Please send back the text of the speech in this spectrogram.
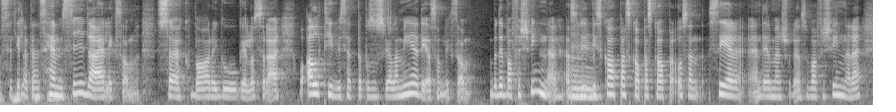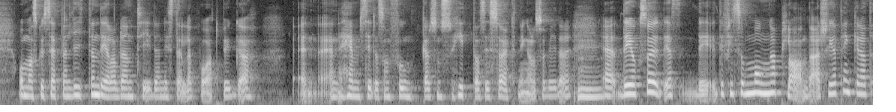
se till att ens hemsida är liksom sökbar i Google och sådär. Och all tid vi sätter på sociala medier som liksom, det bara försvinner. Alltså mm. det, vi skapar, skapar, skapar och sen ser en del människor det och så bara försvinner det. Om man skulle sätta en liten del av den tiden istället på att bygga en, en, hemsida som funkar, som hittas i sökningar och så vidare. Mm. Eh, det, är också, det, det, finns så många plan där, så jag tänker att,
